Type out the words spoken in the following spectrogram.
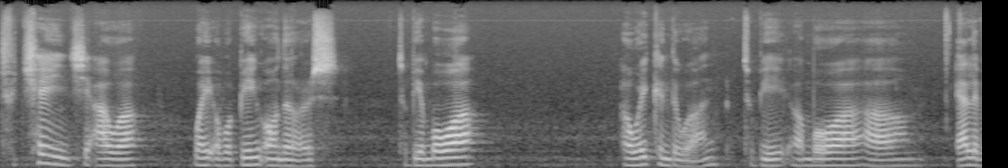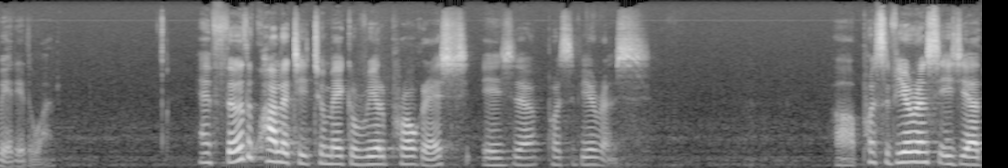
to change our way of being on the earth, to be a more awakened one, to be a more um, elevated one. And third quality to make a real progress is uh, perseverance. uh, perseverance is a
